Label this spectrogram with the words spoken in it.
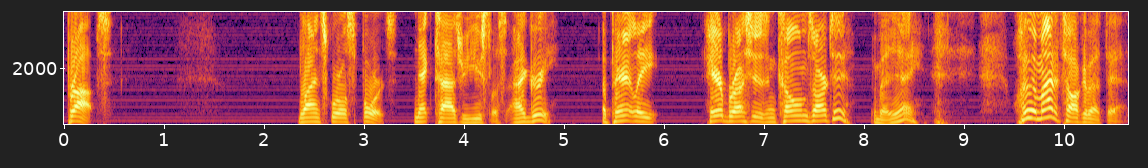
Props. Blind Squirrel Sports. Neckties are useless. I agree. Apparently, hairbrushes and combs are too. But hey, who am I to talk about that?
